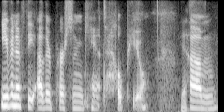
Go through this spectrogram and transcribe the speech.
even if the other person can't help you. yes Um,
